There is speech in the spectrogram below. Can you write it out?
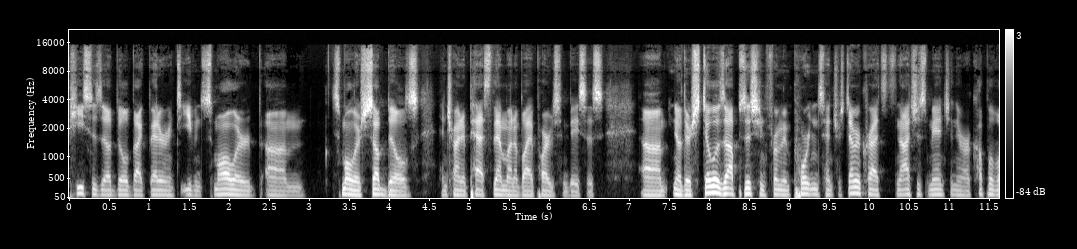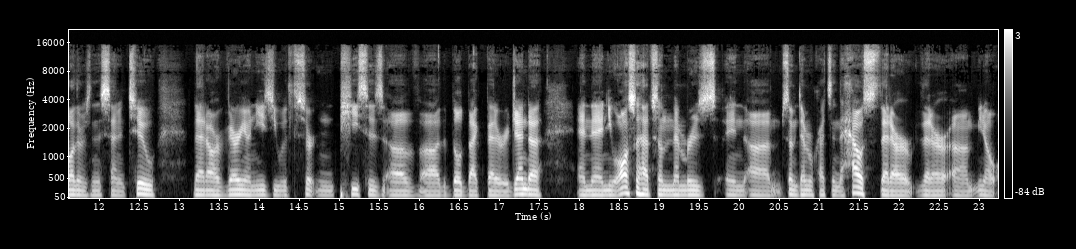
pieces of Build Back Better into even smaller um, smaller sub bills and trying to pass them on a bipartisan basis. Um, you know, there still is opposition from important centrist Democrats. It's not just Manchin. There are a couple of others in the Senate too that are very uneasy with certain pieces of uh, the Build Back Better agenda. And then you also have some members in um, some Democrats in the House that are that are um, you know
